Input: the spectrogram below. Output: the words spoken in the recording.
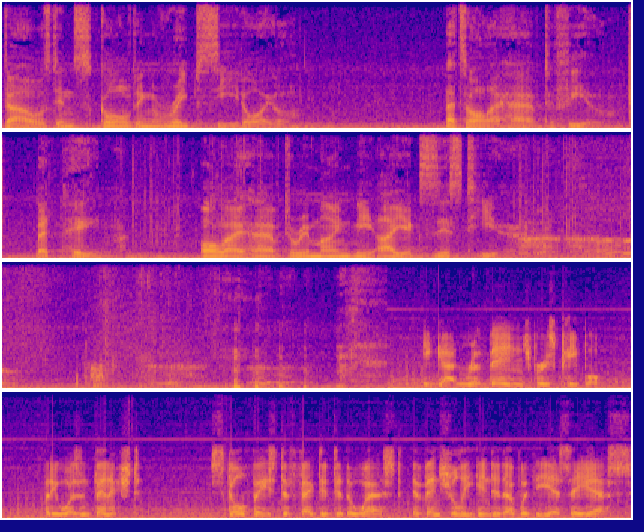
doused in scalding rapeseed oil. That's all I have to feel. That pain. All I have to remind me I exist here. He'd gotten revenge for his people, but he wasn't finished. Skull Face defected to the West, eventually ended up with the SAS.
